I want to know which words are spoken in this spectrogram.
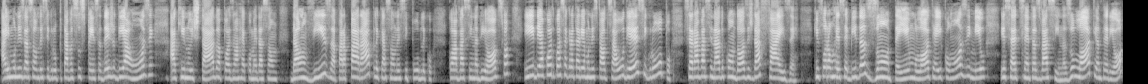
A imunização desse grupo estava suspensa desde o dia 11 aqui no estado, após uma recomendação da Anvisa para parar a aplicação desse público com a vacina de Oxford. E, de acordo com a Secretaria Municipal de Saúde, esse grupo será vacinado com doses da Pfizer que foram recebidas ontem em um lote aí com 11.700 vacinas. O lote anterior,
